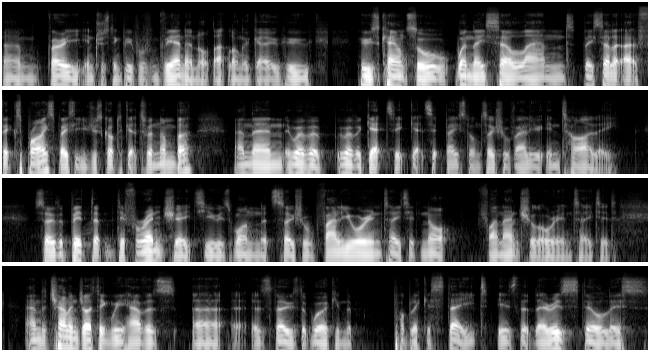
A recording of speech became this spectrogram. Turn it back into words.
um, very interesting people from Vienna not that long ago who whose council, when they sell land, they sell it at a fixed price. Basically, you just got to get to a number, and then whoever whoever gets it gets it based on social value entirely. So the bid that differentiates you is one that's social value orientated, not financial orientated. And the challenge I think we have as uh, as those that work in the public estate is that there is still this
